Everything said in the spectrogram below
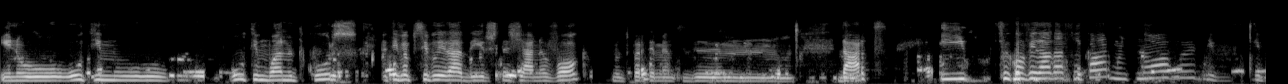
e no último, último ano de curso eu tive a possibilidade de ir estagiar na Vogue, no departamento de, hum, de arte, e fui convidada a ficar, muito nova, tive, tive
